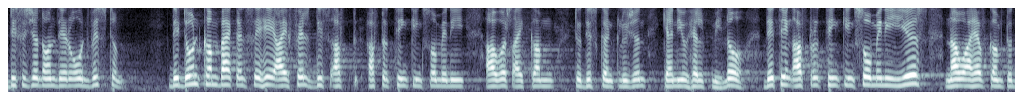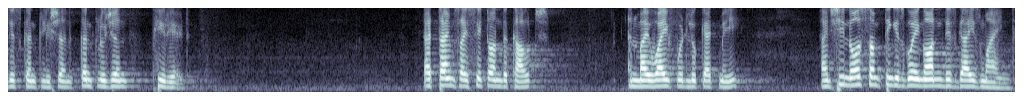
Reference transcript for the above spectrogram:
decision on their own wisdom. They don't come back and say, hey, I felt this after, after thinking so many hours, I come to this conclusion. Can you help me? No. They think after thinking so many years, now I have come to this conclusion, conclusion, period. At times I sit on the couch and my wife would look at me and she knows something is going on in this guy's mind.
